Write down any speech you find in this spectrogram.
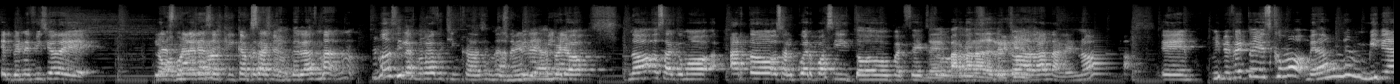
el beneficio de... lo Las voy a poner de Kim. Exacto, de las no, no sé si las nalgas de Kim Kardashian me dan envidia, pero, ¿no? O sea, como harto, o sea, el cuerpo así todo perfecto. De Bárbara de de ándale, ¿no? Eh, mi perfecto y es como, me da una envidia,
